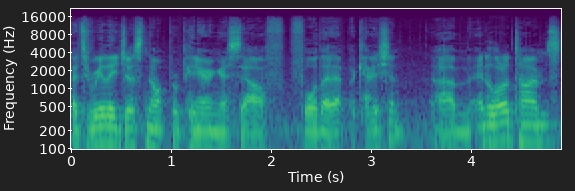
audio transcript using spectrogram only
it's really just not preparing yourself for that application, um, and a lot of times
